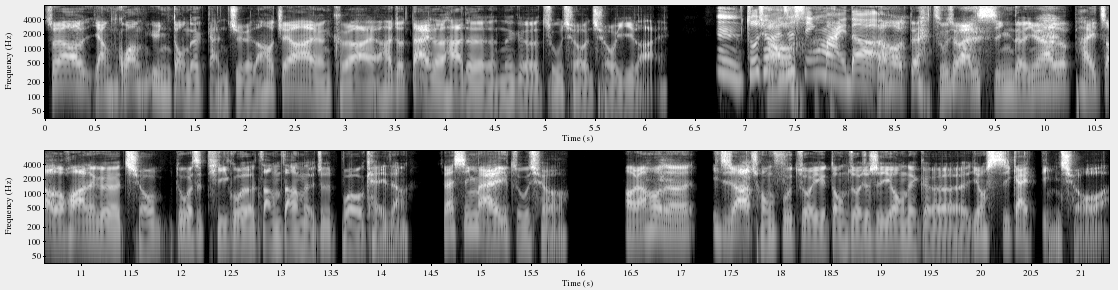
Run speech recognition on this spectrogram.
说要阳光运动的感觉。然后 J R 他也很可爱啊，他就带了他的那个足球球衣来。嗯，足球还是新买的。然后对，足球还是新的，因为他说拍照的话，那个球如果是踢过的脏脏的，就是不 OK 这样。所以他新买了一个足球。哦，然后呢，一直叫他重复做一个动作，就是用那个用膝盖顶球啊，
